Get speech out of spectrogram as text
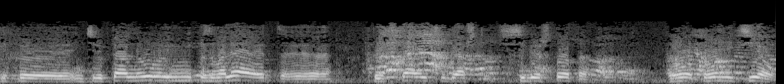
их э, интеллектуальный уровень не позволяет э, представить себя, что, себе что-то, кроме тел.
